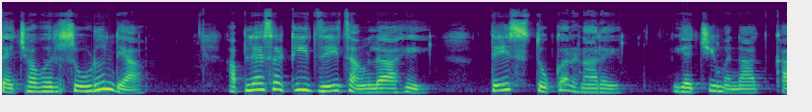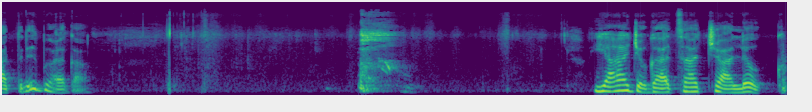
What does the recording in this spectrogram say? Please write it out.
त्याच्यावर सोडून द्या. आपल्यासाठी जे चांगलं आहे तेच तो करणार आहे याची मनात खात्री बाळगा. या जगाचा चालक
